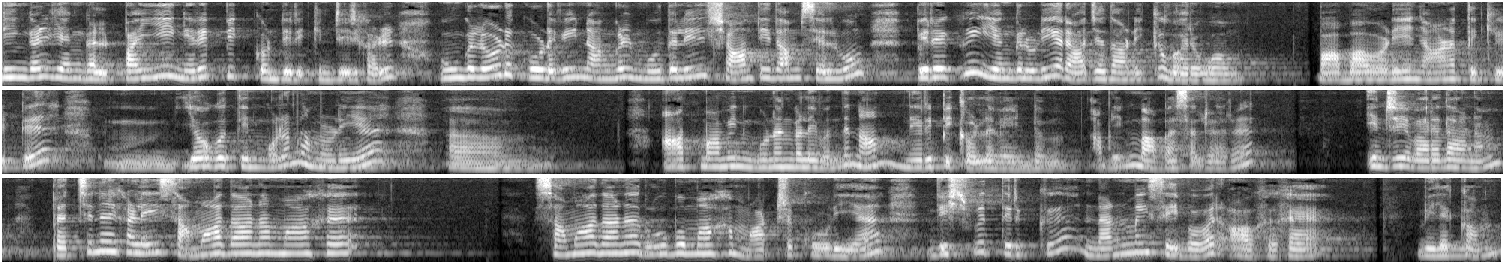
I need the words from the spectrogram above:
நீங்கள் எங்கள் பையை நிரப்பிக் கொண்டிருக்கின்றீர்கள். உங்களோடு கூடவே நாங்கள் முதலில் சாந்திதாம் செல்வோம் பிறகு எங்களுடைய ராஜதானிக்கு வருவோம். பாபாவுடைய ஞானத்தை கேட்டு யோகத்தின் மூலம் நம்மளுடைய ஆத்மாவின் குணங்களை வந்து நாம் நிரப்பிக்கொள்ள வேண்டும் அப்படின்னு பாபா சொல்கிறாரு இன்றைய வரதானம் பிரச்சனைகளை சமாதானமாக சமாதான ரூபமாக மாற்றக்கூடிய விஸ்வத்திற்கு நன்மை செய்பவர் ஆகுக. விளக்கம்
